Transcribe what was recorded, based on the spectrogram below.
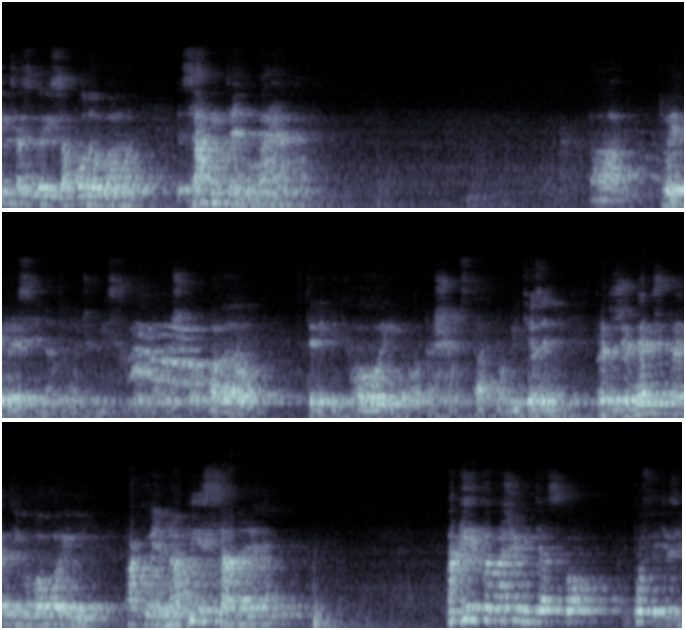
víťaz, ktorý sa podobá zabitému. A to je presne na to, na čo myslí Apoštol Pavel, vtedy, keď hovorí o našom statnom víťazení, pretože verš predtým hovorí, ako je napísané, aké je to naše víťazstvo. Pozrite si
